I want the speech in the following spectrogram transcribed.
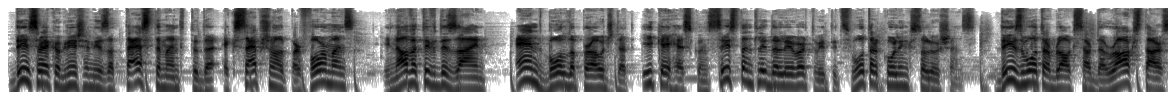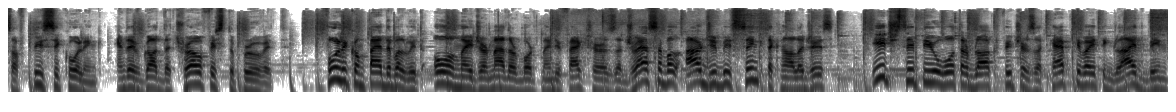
This recognition is a testament to the exceptional performance, innovative design, and bold approach that EK has consistently delivered with its water cooling solutions. These water blocks are the rock stars of PC cooling, and they've got the trophies to prove it. Fully compatible with all major motherboard manufacturers' addressable RGB sync technologies, each CPU water block features a captivating light beam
